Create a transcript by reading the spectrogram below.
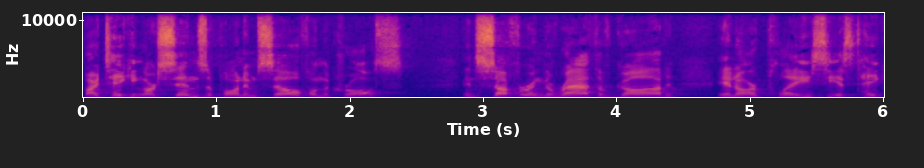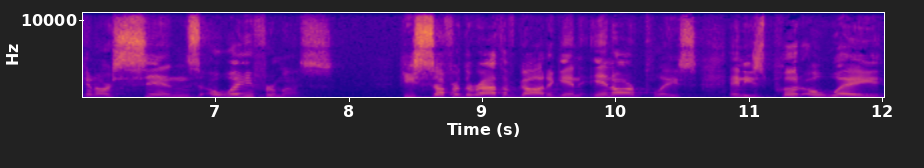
By taking our sins upon himself on the cross and suffering the wrath of God in our place, he has taken our sins away from us. He suffered the wrath of God, again, in our place, and he's put away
